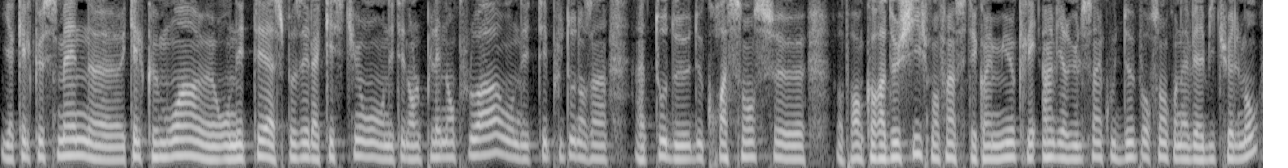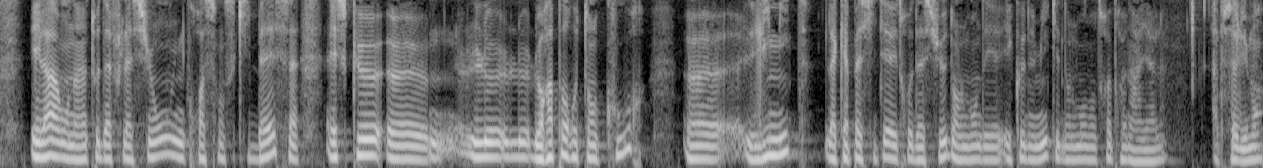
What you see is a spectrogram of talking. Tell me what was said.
il y a quelques semaines, quelques mois, on était à se poser la question, on était dans le plein emploi, on était plutôt dans un, un taux de, de croissance, pas encore à deux chiffres, mais enfin c'était quand même mieux que les 1,5 ou 2% qu'on avait habituellement. Et là, on a un taux d'inflation, une croissance qui baisse. Est-ce que le, le, rapport au temps court limite la capacité à être audacieux dans le monde économique et dans le monde entrepreneurial? Absolument.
